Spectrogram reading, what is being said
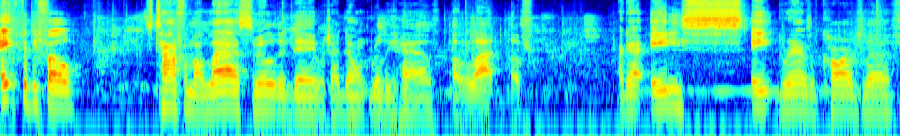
8:54. It's time for my last meal of the day, which I don't really have a lot of. I got 88 grams of carbs left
